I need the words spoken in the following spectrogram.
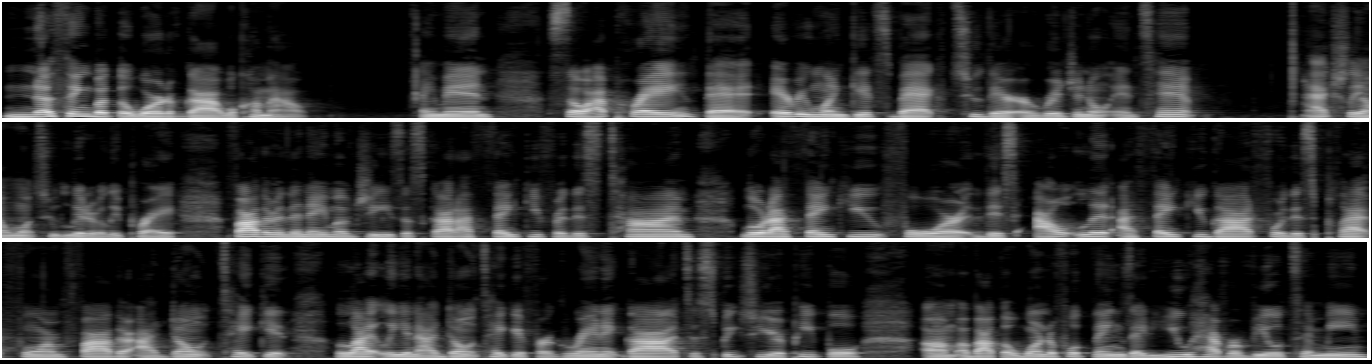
nothing but the word of God will come out. Amen. So I pray that everyone gets back to their original intent Actually, I want to literally pray. Father, in the name of Jesus, God, I thank you for this time. Lord, I thank you for this outlet. I thank you, God, for this platform. Father, I don't take it lightly and I don't take it for granted, God, to speak to your people um, about the wonderful things that you have revealed to me.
